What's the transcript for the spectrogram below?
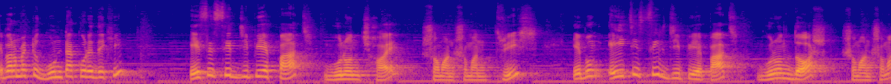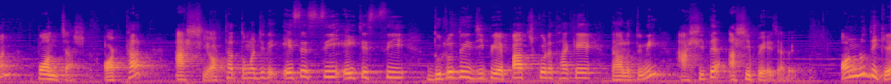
এবার আমরা একটু গুণটা করে দেখি। এসএসসির জিপিএ পাঁচ গুণন ছয় সমান সমান ত্রিশ এবং এইচএসসির জিপিএ পাঁচ গুণন দশ সমান সমান পঞ্চাশ। অর্থাৎ আশি। অর্থাৎ তোমার যদি এসএসসি এইচএসসি দুটোতেই জিপিএ পাঁচ করে থাকে, তাহলে তুমি আশিতে আশি পেয়ে যাবে। অন্যদিকে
